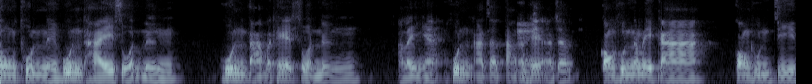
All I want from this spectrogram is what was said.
ลงทุนในหุ้นไทยส่วนหนึ่งหุ้นต่างประเทศส่วนหนึ่งอะไรเงี้ยหุ้นอาจจะต่างประเทศอาจจะกองทุนอเมริกากองทุนจีน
